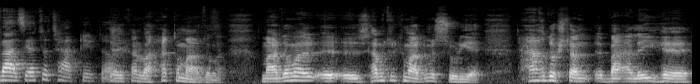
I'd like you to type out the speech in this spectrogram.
وضعیت رو تغییر داد. و حق مردمه. مردم همونطور که مردم سوریه حق داشتن به علیه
